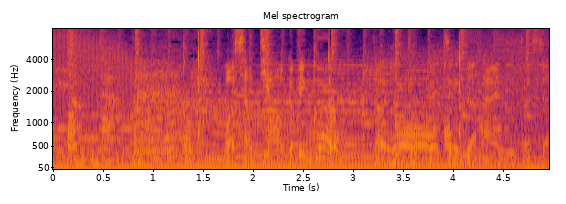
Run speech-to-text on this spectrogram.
你，我想跳个冰棍儿，当一个北京人爱你的想。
